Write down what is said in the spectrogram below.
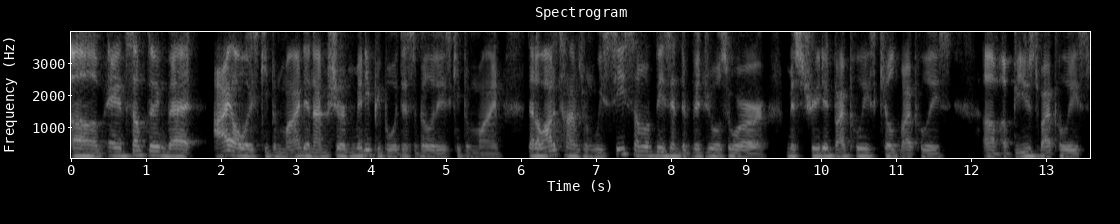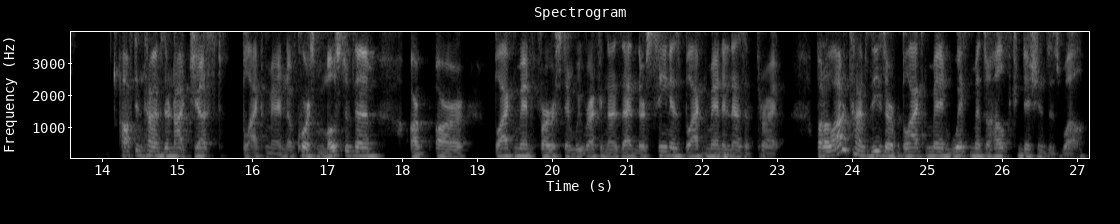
and something that i always keep in mind and i'm sure many people with disabilities keep in mind that a lot of times when we see some of these individuals who are mistreated by police killed by police um, abused by police oftentimes they're not just black men of course most of them are are black men first, and we recognize that, and they're seen as black men and as a threat. But a lot of times, these are black men with mental health conditions as well,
